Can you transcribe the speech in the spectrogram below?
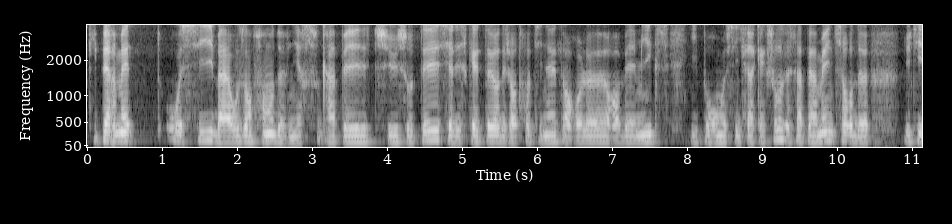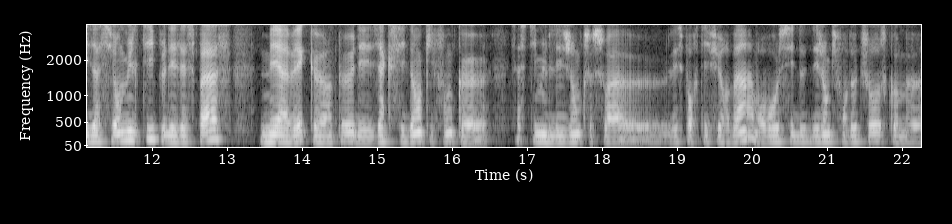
qui permettent aussi bah, aux enfants de venir grimper dessus, sauter. S'il y a des skateurs, des gens en trottinette, en roller, en BMX, ils pourront aussi faire quelque chose et ça permet une sorte d'utilisation multiple des espaces, mais avec euh, un peu des accidents qui font que ça stimule les gens, que ce soit euh, les sportifs urbains. on voit aussi des gens qui font d'autres choses comme euh,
